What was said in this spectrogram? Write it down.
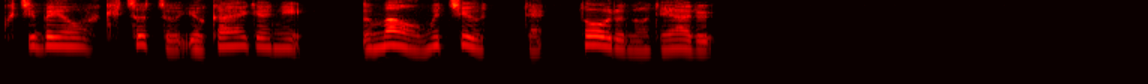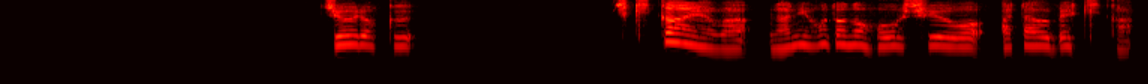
口笛を吹きつつ床上げに馬を鞭打って通るのである。16指揮官へは何ほどの報酬を与うべきか。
